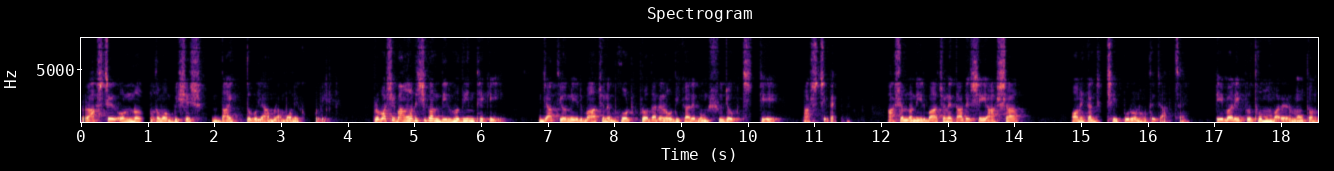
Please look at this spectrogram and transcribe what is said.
রাষ্ট্রের অন্যতম বিশেষ দায়িত্ব বলে আমরা মনে করি। প্রবাসী বাংলাদেশিগণ দীর্ঘদিন থেকেই জাতীয় নির্বাচনে ভোট প্রদানের অধিকার এবং সুযোগ চেয়ে আসছিলেন। আসন্ন নির্বাচনে তাদের সেই আশা অনেকাংশেই পূরণ হতে যাচ্ছে। এবারই প্রথমবারের মতন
